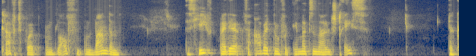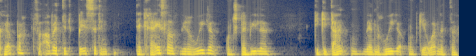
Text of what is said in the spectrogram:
Kraftsport und Laufen und Wandern. Das hilft bei der Verarbeitung von emotionalen Stress. Der Körper verarbeitet besser, den, der Kreislauf wird ruhiger und stabiler, die Gedanken werden ruhiger und geordneter.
